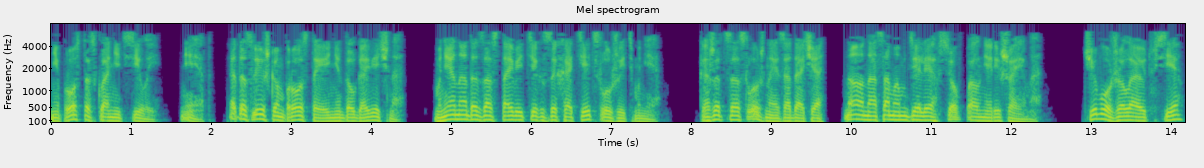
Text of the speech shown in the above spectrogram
не просто склонить силой. Нет, это слишком просто и недолговечно. Мне надо заставить их захотеть служить мне. Кажется, сложная задача, но на самом деле все вполне решаемо. Чего желают все,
